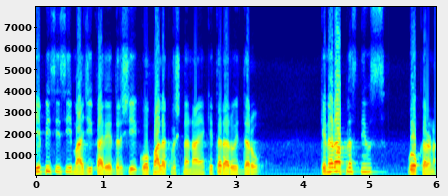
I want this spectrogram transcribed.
ಕೆಪಿಸಿಸಿ ಮಾಜಿ ಕಾರ್ಯದರ್ಶಿ ಗೋಪಾಲಕೃಷ್ಣ ನಾಯಕ್ ಇತರರು ಇದ್ದರು. Canara plus news Gokarna.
